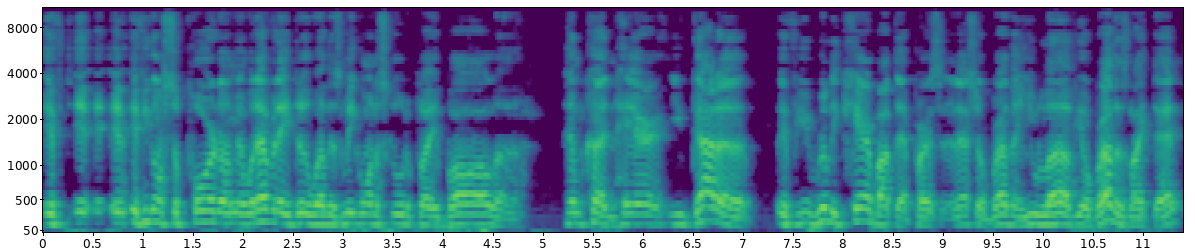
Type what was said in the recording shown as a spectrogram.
if if, if you're gonna support them and whatever they do, whether it's me going to school to play ball or him cutting hair, you gotta. If you really care about that person and that's your brother and you love your brothers like that,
